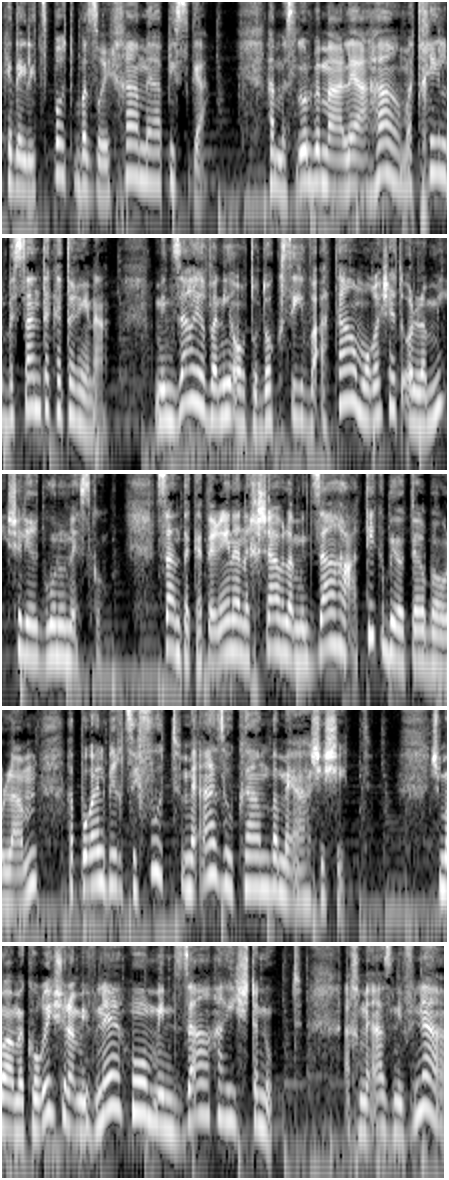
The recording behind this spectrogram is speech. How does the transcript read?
כדי לצפות בזריחה מהפסגה. המסלול במעלה ההר מתחיל בסנטה קטרינה, מנזר יווני אורתודוקסי ואתר מורשת עולמי של ארגון אונסקו. סנטה קטרינה נחשב למנזר העתיק ביותר בעולם, הפועל ברציפות מאז הוקם במאה השישית. שמו המקורי של המבנה הוא מנזר ההשתנות, אך מאז נבנה,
